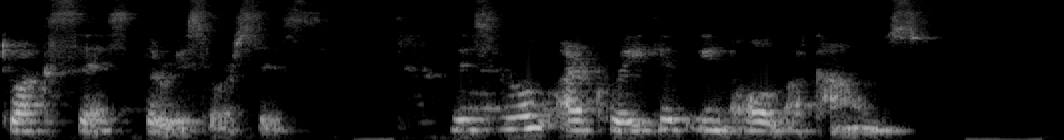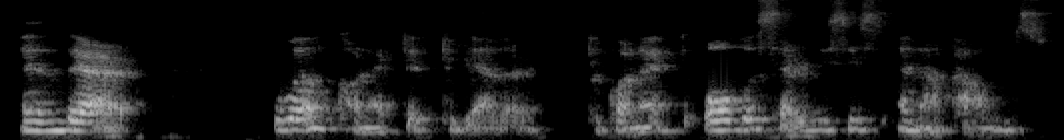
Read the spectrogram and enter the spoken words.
to access the resources. These rules are created in all accounts and they're well connected together to connect all the services and accounts.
